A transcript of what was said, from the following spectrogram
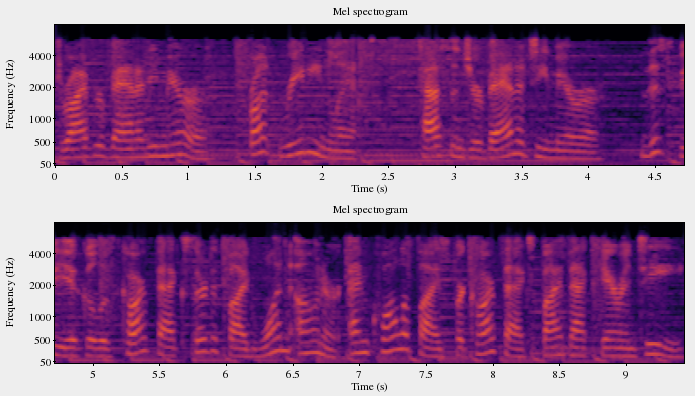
driver vanity mirror, front reading lamps, passenger vanity mirror. This vehicle is Carfax certified one owner and qualifies for Carfax buyback guarantee.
